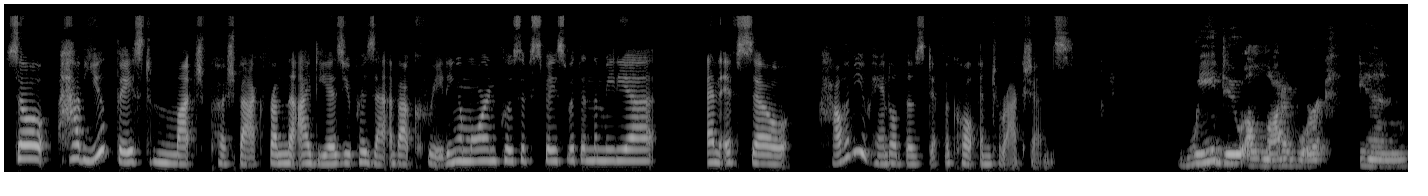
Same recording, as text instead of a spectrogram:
So, have you faced much pushback from the ideas you present about creating a more inclusive space within the media? And if so, how have you handled those difficult interactions? We do a lot of work in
